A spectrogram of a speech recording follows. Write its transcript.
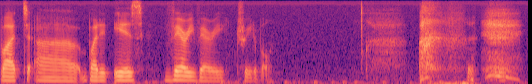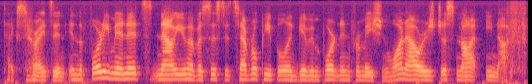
but uh, but it is very very treatable. Texter writes in In the 40 minutes, now you have assisted several people and give important information. One hour is just not enough.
